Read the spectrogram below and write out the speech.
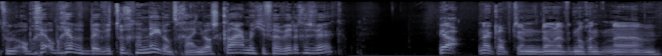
toen op, een, gegeven moment ben weer terug naar Nederland gegaan. Je was klaar met je vrijwilligerswerk? Ja, nee, klopt. Toen, heb ik nog een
